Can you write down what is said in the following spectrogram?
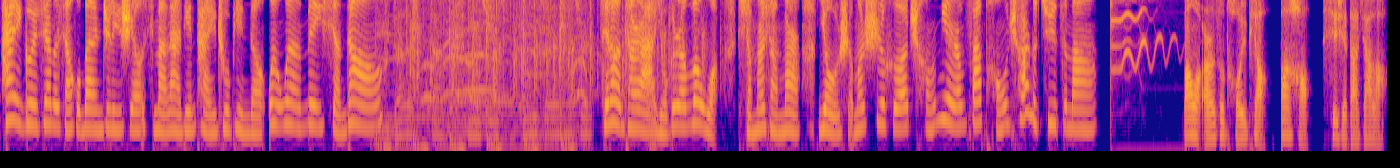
嗨，各位亲爱的小伙伴，这里是由喜马拉雅电台出品的《万万没想到》。前两天啊，有个人问我：“小妹儿，小妹儿，有什么适合成年人发朋友圈的句子吗？”帮我儿子投一票，八号，谢谢大家了。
